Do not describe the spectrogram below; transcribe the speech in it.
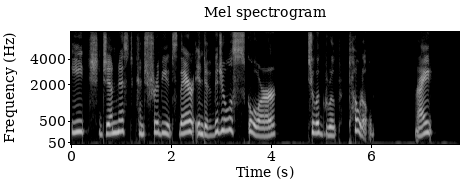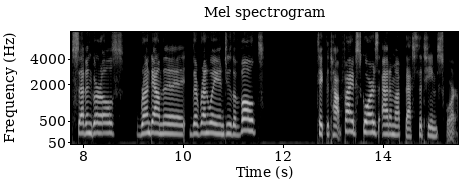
each gymnast contributes their individual score to a group total right? Seven girls run down the, the runway and do the vault, take the top five scores, add them up. That's the team score.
